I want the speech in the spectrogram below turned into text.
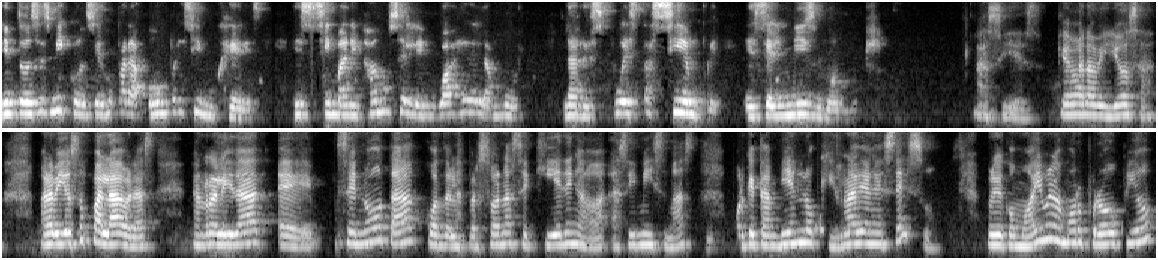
Entonces mi consejo para hombres y mujeres es si manejamos el lenguaje del amor, la respuesta siempre es el mismo amor. Así es. Qué maravillosa, maravillosas palabras. En realidad eh, se nota cuando las personas se quieren a, sí mismas, porque también lo que irradian es eso. Porque como hay un amor propio,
